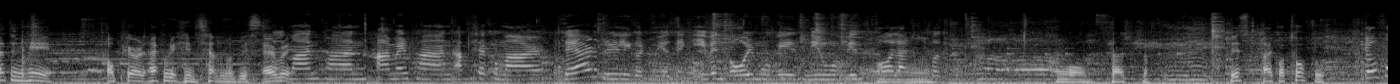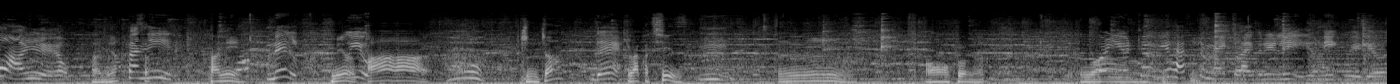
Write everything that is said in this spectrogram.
I think he appeared every Indian movies. Every Salman Khan, Aamir Khan, Akshay Kumar. They are really good music. Even old movies, new movies, all mm. are super good. Oh, that's mm. This like a tofu. Tofu 아니에요. 아니야? Paneer, 아니, milk, 밀. 우유. 아, 아. 진짜? 네. Like a cheese. 음. 어, 그러네. For 와. YouTube, you have to make like really unique videos.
